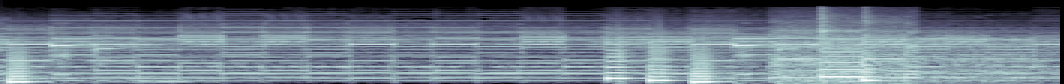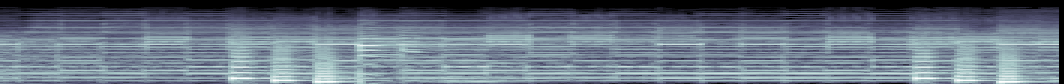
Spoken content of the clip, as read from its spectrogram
Thank you.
